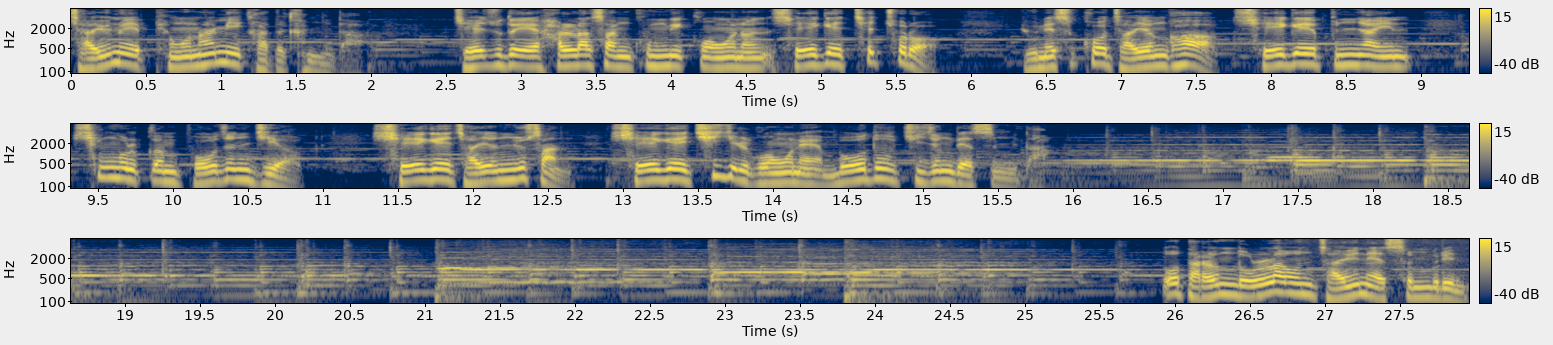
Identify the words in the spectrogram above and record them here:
자연의 평온함이 가득합니다. 제주도의 한라산 국립공원은 세계 최초로 유네스코 자연과학 세계 분야인 생물권 보전지역, 세계 자연유산, 세계 지질 공원에 모두 지정됐습니다. 또 다른 놀라운 자연의 선물인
